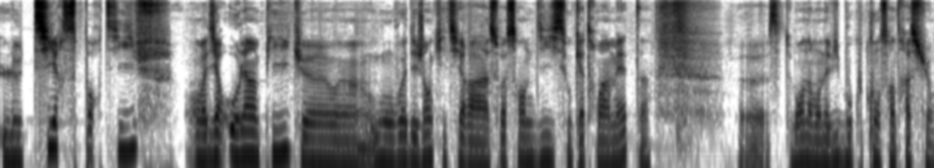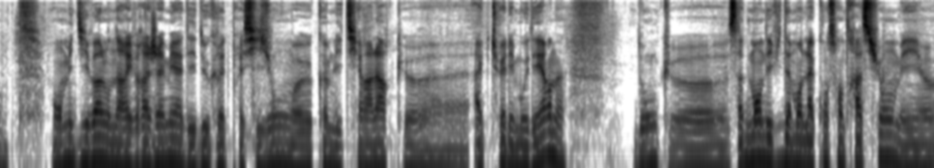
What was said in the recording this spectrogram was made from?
le tir sportif, on va dire olympique, euh, où on voit des gens qui tirent à 70 ou 80 mètres, euh, ça demande à mon avis beaucoup de concentration. En médiéval, on n'arrivera jamais à des degrés de précision euh, comme les tirs à l'arc euh, actuels et modernes. Donc euh, ça demande évidemment de la concentration, mais, euh,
